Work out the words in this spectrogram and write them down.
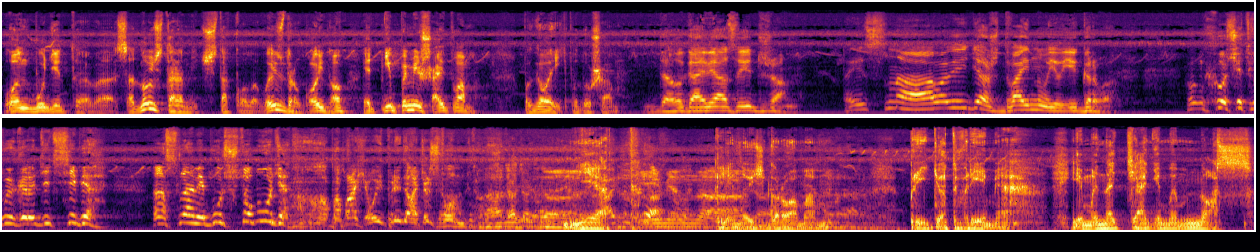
Он будет э, с одной стороны частокола, вы с другой, но это не помешает вам поговорить по душам. Долговязый Джон. Ты снова ведешь двойную игру. Он хочет выгородить себя, а с нами будь что будет. А, попахивает предательством. Нет, клянусь громом, придет время, и мы натянем им нос.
